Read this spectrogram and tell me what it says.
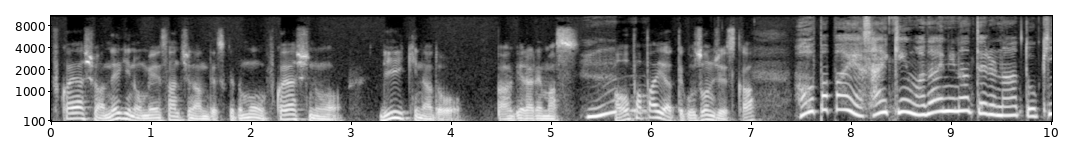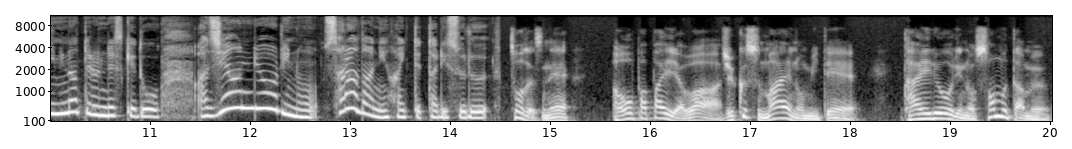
深谷市はネギの名産地なんですけども深谷市のリーキなどが挙げられます。青パパイヤってご存知ですか？青パパイヤ最近話題になってるなと気になってるんですけど、アジアン料理のサラダに入ってたりする。そうですね。青パパイヤは熟す前の実で、タイ料理のソムタム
